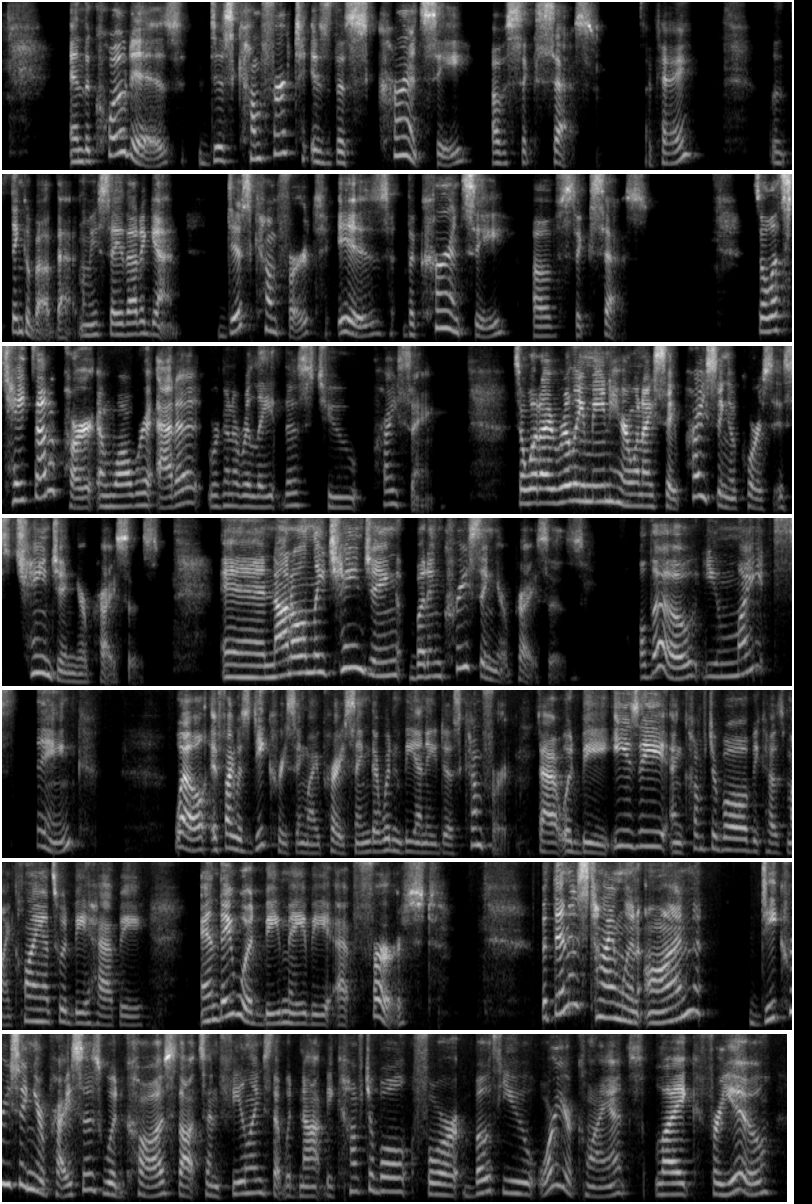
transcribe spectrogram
And the quote is Discomfort is the currency of success. Okay. Think about that. Let me say that again discomfort is the currency of success. So let's take that apart. And while we're at it, we're going to relate this to pricing. So, what I really mean here when I say pricing, of course, is changing your prices. And not only changing, but increasing your prices. Although you might think, well, if I was decreasing my pricing, there wouldn't be any discomfort. That would be easy and comfortable because my clients would be happy, and they would be maybe at first. But then as time went on, decreasing your prices would cause thoughts and feelings that would not be comfortable for both you or your clients. Like for you,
